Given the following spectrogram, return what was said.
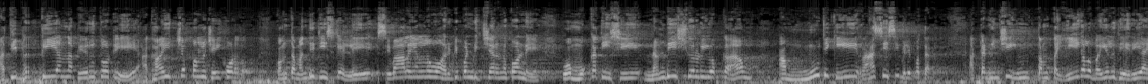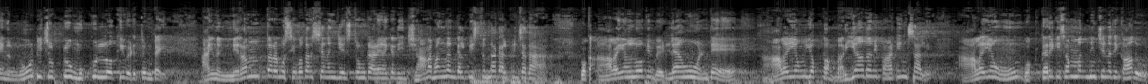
అతిభక్తి అన్న పేరుతోటి అఘాయిత్య పనులు చేయకూడదు. కొంతమంది తీసుకెళ్ళి శివాలయంలో అరటిపండు ఇచ్చారనుకోండి ఓ ముక్క తీసి నందీశ్వరుడి యొక్క ఆ మూతికి రాసేసి వెళ్ళిపోతారు. అక్కడి నుంచి ఇంతంత ఈగలు బయలుదేరి ఆయన నోటి చుట్టూ ముక్కుల్లోకి వెడుతుంటాయి. ఆయన నిరంతరము శివదర్శనం చేస్తుంటాడు. ఆయనకి అది జ్ఞానభంగం కల్పిస్తుందా కల్పించదా? ఒక ఆలయంలోకి వెళ్ళాము అంటే ఆలయం యొక్క మర్యాదని పాటించాలి. ఆలయం ఒక్కరికి సంబంధించినది కాదు.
